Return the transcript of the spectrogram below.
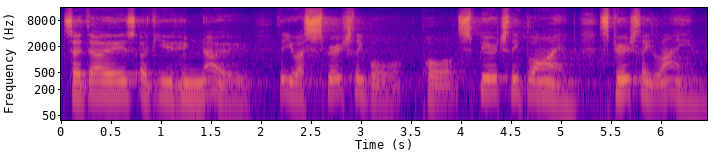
so those of you who know that you are spiritually poor, spiritually blind, spiritually lame,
